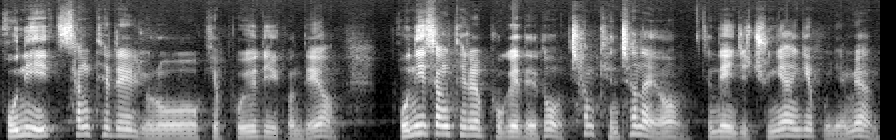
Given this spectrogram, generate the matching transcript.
보닛 상태를 이렇게 보여드릴 건데요. 보닛 상태를 보게 돼도 참 괜찮아요. 근데 이제 중요한 게 뭐냐면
